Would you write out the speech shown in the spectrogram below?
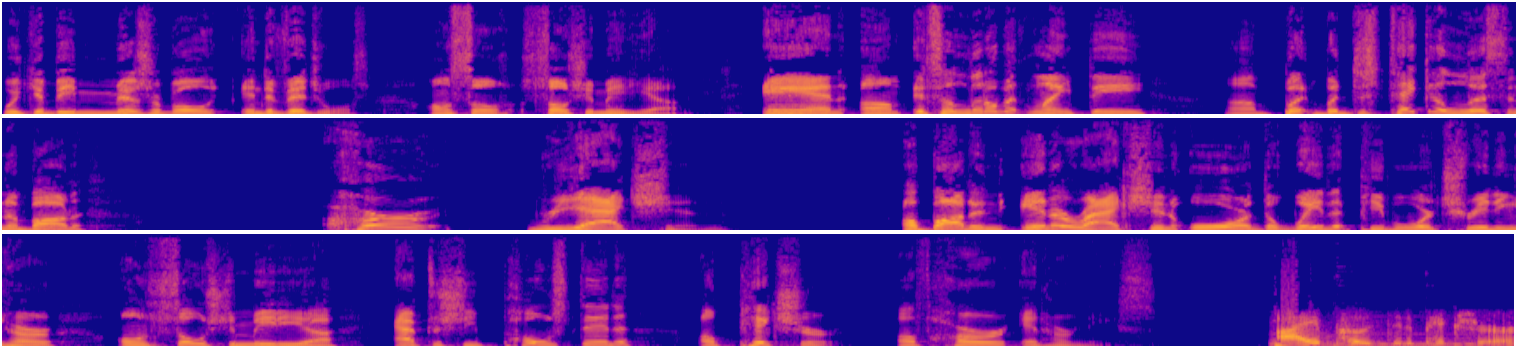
We could be miserable individuals on so, social media. And um, it's a little bit lengthy, uh, but but just take a listen about her reaction about an interaction or the way that people were treating her on social media after she posted a picture of her and her niece. I posted a picture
